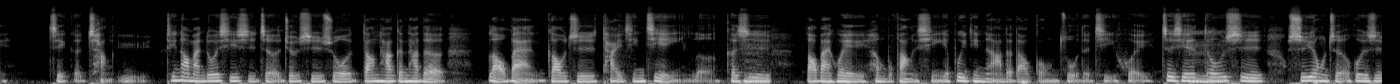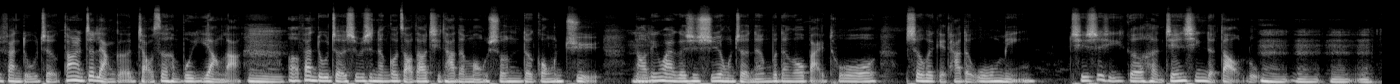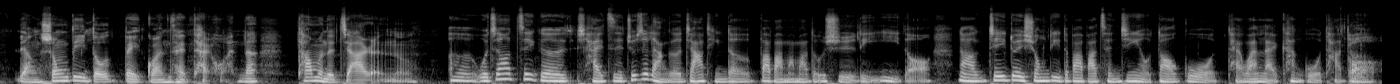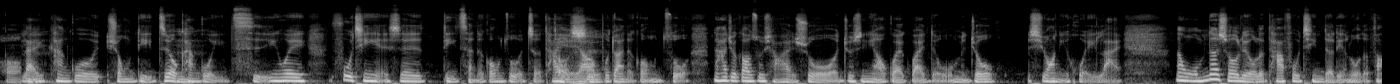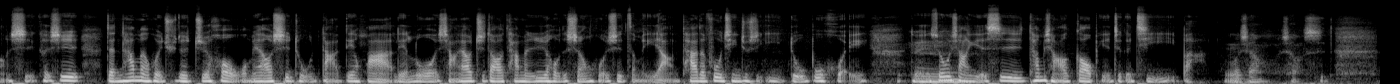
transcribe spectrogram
这个场域。听到蛮多吸食者就是说，当他跟他的老板告知他已经戒瘾了，可是老板会很不放心，也不一定拿得到工作的机会。这些都是施用者或者是贩毒者，当然这两个角色很不一样啦。嗯，呃，贩毒者是不是能够找到其他的谋生的工具？然后另外一个是使用者能不能够摆脱社会给他的污名？其实是一个很艰辛的道路。嗯嗯嗯嗯，两兄弟都被关在台湾，那他们的家人呢？呃，我知道这个孩子就这两个家庭的爸爸妈妈都是离异的哦。那这一对兄弟的爸爸曾经有到过台湾来看过他的，哦哦来看过兄弟，只有看过一次，因为父亲也是底层的工作者，他也要不断的工作。那他就告诉小孩说，就是你要乖乖的，我们就希望你回来。那我们那时候留了他父亲的联络的方式，可是等他们回去了之后，我们要试图打电话联络，想要知道他们日后的生活是怎么样。他的父亲就是已读不回，对，所以我想也是他们想要告别这个记忆吧。我想，我想是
